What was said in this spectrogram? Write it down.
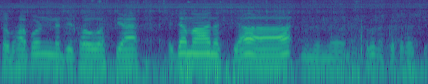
शुभपुण्यतिथौ अस्य यजमानस्य नक्षत्रस्य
